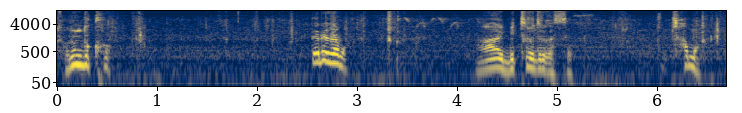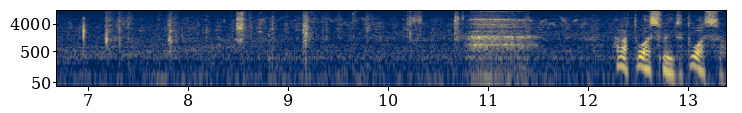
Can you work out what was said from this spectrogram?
저놈도 커. 때려잡아. 아 밑으로 들어갔어. 좀 하, 하나 또 왔습니다 또 왔어.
